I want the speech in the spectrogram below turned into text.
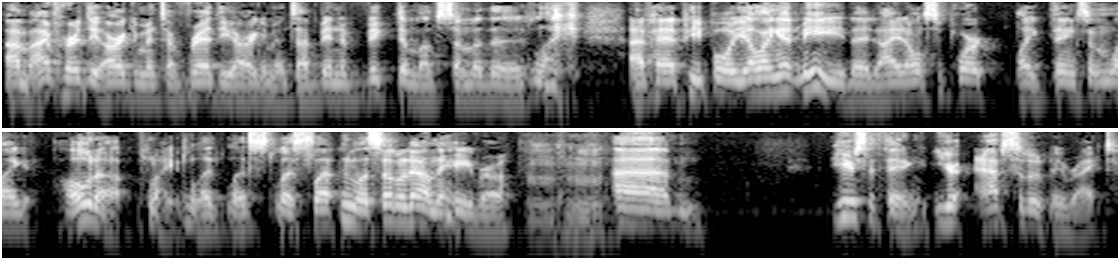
Um, I've heard the arguments. I've read the arguments. I've been a victim of some of the like. I've had people yelling at me that I don't support like things. I'm like, hold up, like let, let's let's let, let's settle down there, hey, bro. Mm-hmm. Um, here's the thing. You're absolutely right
